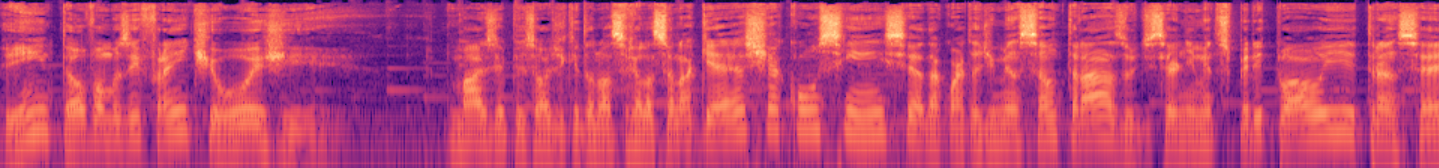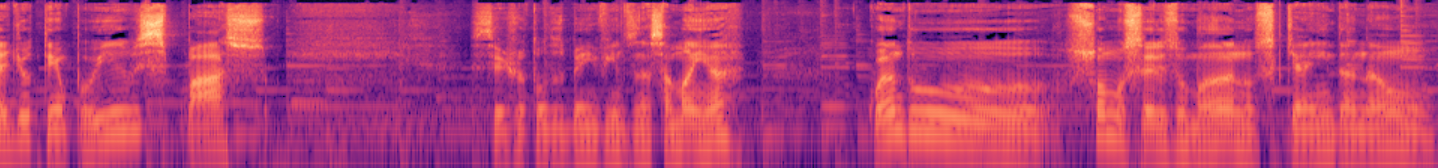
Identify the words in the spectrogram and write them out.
Então vamos em frente hoje. Mais um episódio aqui do nosso RelacionaCast. A consciência da quarta dimensão traz o discernimento espiritual e transcende o tempo e o espaço. Sejam todos bem-vindos nessa manhã. Quando somos seres humanos que ainda não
